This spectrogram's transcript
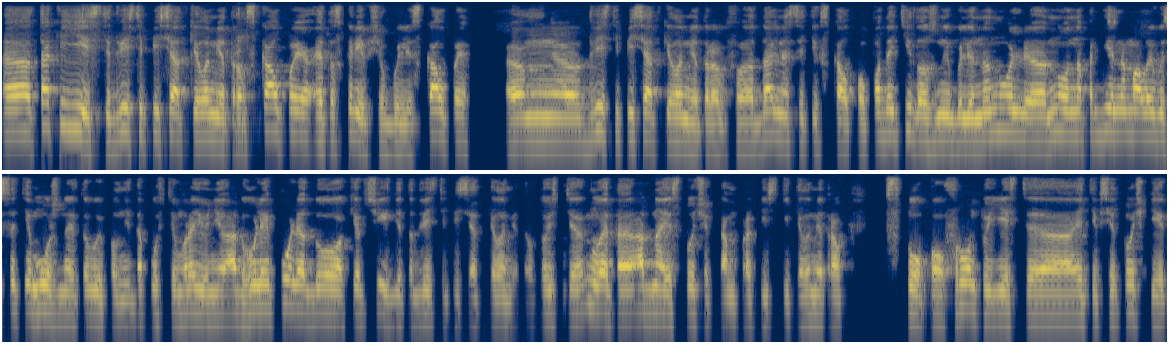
Э, так и есть. 250 километров скалпы, это скорее всего были скалпы. 250 эм, километров э, дальность этих скалпов. Подойти должны были на ноль, э, но на предельно малой высоте можно это выполнить. Допустим, в районе от Гуляйполя до Керчи где-то 250 километров. То есть, ну, это одна из точек, там практически километров 100 по фронту есть эти все точки,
